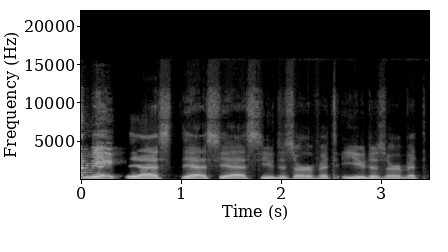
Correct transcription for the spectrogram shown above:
on yeah, me. Yes, yes, yes. You deserve it. You deserve it.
